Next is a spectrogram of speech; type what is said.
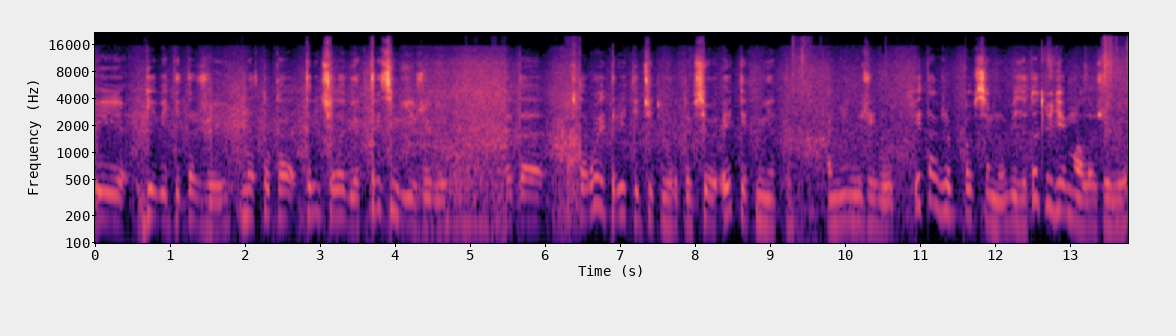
и 9 этажей. У нас только три человека, три семьи живут. Это второй, третий, четвертый. Все, этих нет. Они не живут. И также по всему везде. Тут людей мало живет.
